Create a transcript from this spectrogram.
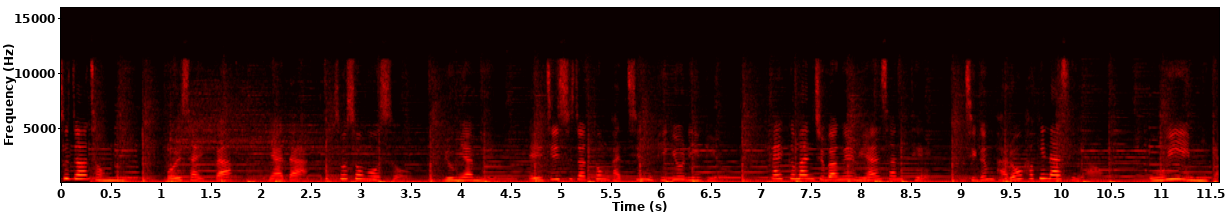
수저 정리, 뭘 살까? 야다, 소송호소, 묘미야미, LG 수저통 받침 비교 리뷰. 깔끔한 주방을 위한 선택. 지금 바로 확인하세요. 5위입니다.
